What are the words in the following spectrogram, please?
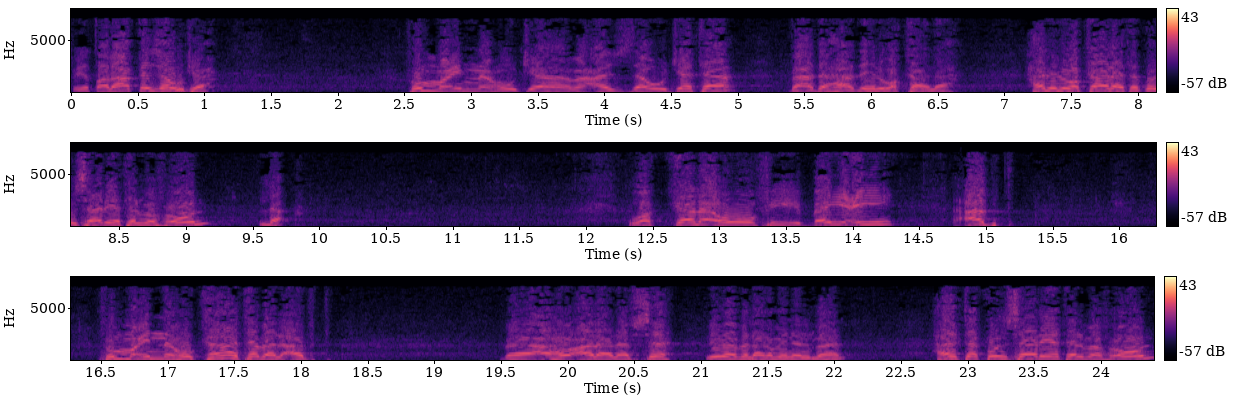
في طلاق زوجة. ثم إنه جامع الزوجة بعد هذه الوكالة. هل الوكالة تكون سارية المفعول؟ لا. وكله في بيع عبد. ثم إنه كاتب العبد. باعه على نفسه بمبلغ من المال. هل تكون سارية المفعول؟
